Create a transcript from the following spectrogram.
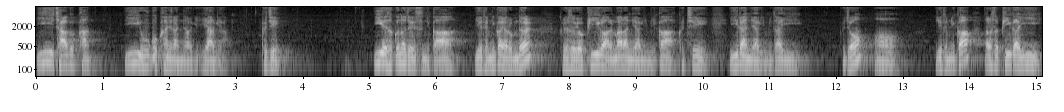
이 자극한, 이 우극한이란 이야기, 이야기야. 그지? 2에서 끊어져 있으니까 이해됩니까, 여러분들? 그래서 요 B가 얼마란 이야기입니까? 그치? 2란 이야기입니다, 2. 그죠? 어. 이해됩니까? 따라서 B가 2.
